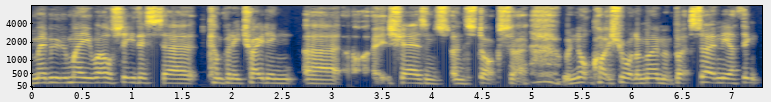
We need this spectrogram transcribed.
maybe we may well see this uh, company trading uh, shares and, and stocks. Uh, we're not quite sure at the moment, but certainly I think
